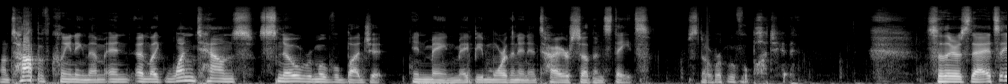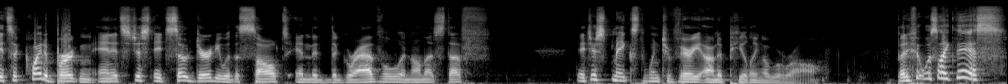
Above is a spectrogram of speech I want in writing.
on top of cleaning them. And, and like one town's snow removal budget in maine may be more than an entire southern state's snow removal budget so there's that it's it's a quite a burden and it's just it's so dirty with the salt and the, the gravel and all that stuff it just makes the winter very unappealing overall. But if it was like this,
